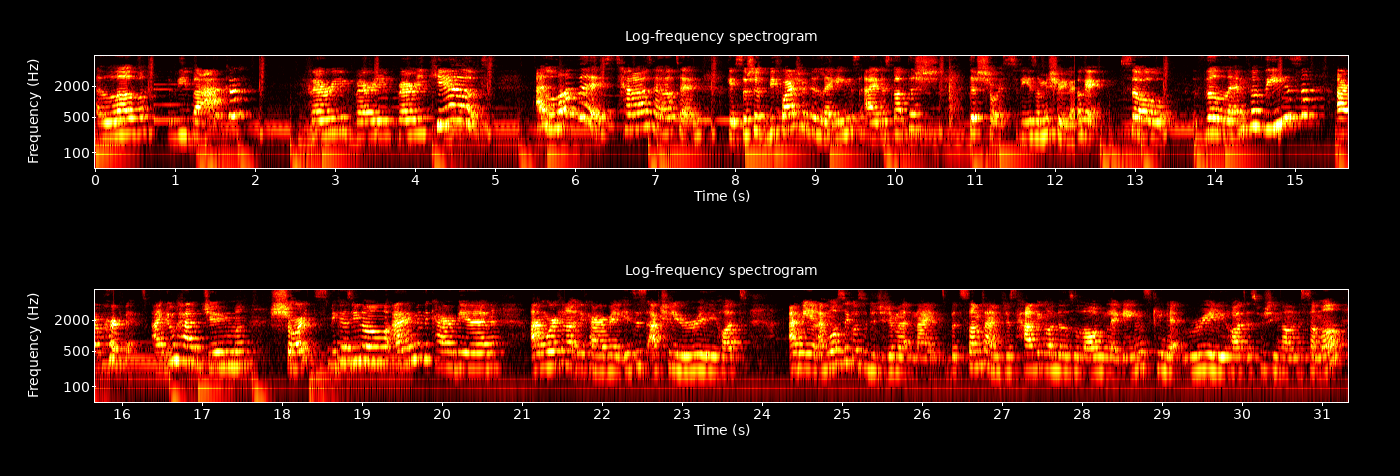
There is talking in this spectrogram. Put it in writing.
I love the back. Very, very, very cute. I love this. 10 out of 10 out of 10. Okay, so should, before I show the leggings, I just got the, the shorts to these. Let me show you guys. Okay, so the length of these are perfect. I do have gym shorts because, you know, I'm in the Caribbean. I'm working out in the Caribbean. It is actually really hot. I mean, I mostly go to the gym at night, but sometimes just having on those long leggings can get really hot, especially now in the summer.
